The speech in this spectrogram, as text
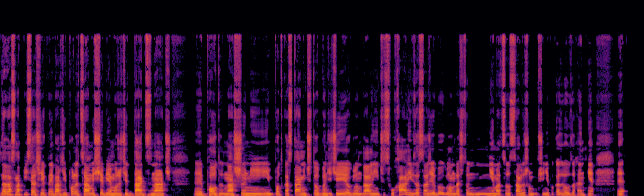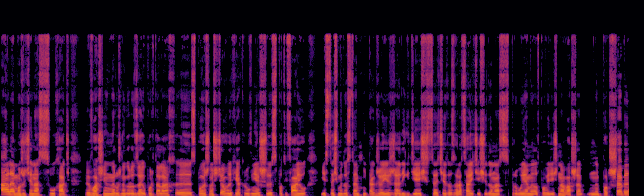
na nas napisać, jak najbardziej polecamy siebie, możecie dać znać. pod naszymi podcastami, czy to będziecie je oglądali, czy słuchali w zasadzie, bo oglądać to nie ma co, sam zresztą bym się nie pokazywał zachętnie, ale możecie nas słuchać właśnie na różnego rodzaju portalach społecznościowych, jak również Spotify'u. Jesteśmy dostępni, także jeżeli gdzieś chcecie, to zwracajcie się do nas, spróbujemy odpowiedzieć na Wasze potrzeby.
